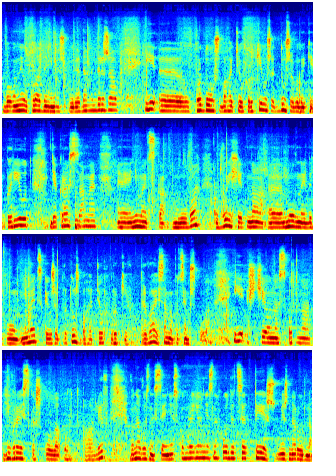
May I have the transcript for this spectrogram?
бо вони укладені між урядами держав, і е, впродовж багатьох років вже дуже великий період, якраз саме е, німецька мова, вихід на е, мовний диплом німецький вже впродовж багатьох років триває саме по цим школам. І ще у нас одна єврейська школа Орт-Алів. Вона в Вознесенівському районі знаходиться. Теж міжнародна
